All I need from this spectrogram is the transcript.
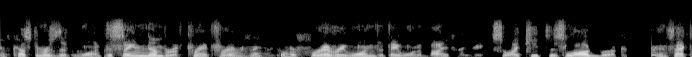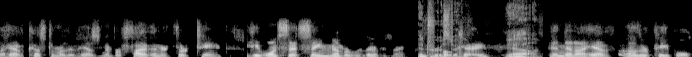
have customers that want the same number of print for everything or for every one that they want to buy from me. So I keep this logbook in fact, I have a customer that has number 513. He wants that same number with everything. Interesting. Okay. Yeah. And then I have other people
